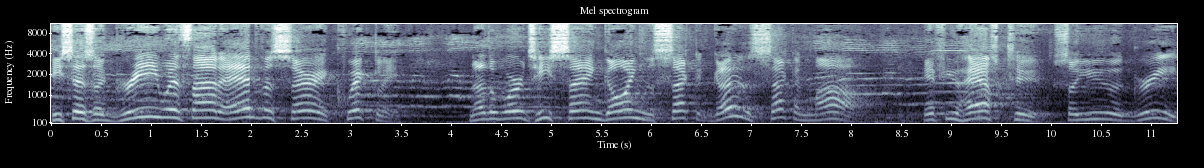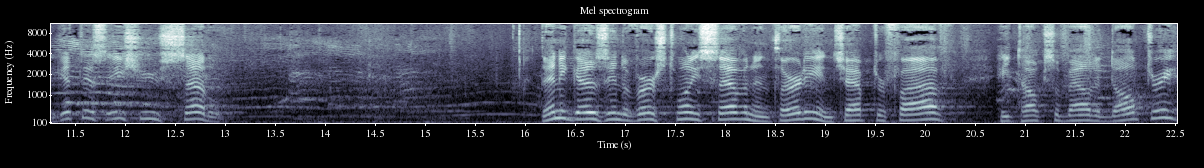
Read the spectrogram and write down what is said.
he says, agree with that adversary quickly. In other words, he's saying going the second, go to the second mile if you have to. So you agree, get this issue settled. Then he goes into verse 27 and 30 in chapter 5. He talks about adultery.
